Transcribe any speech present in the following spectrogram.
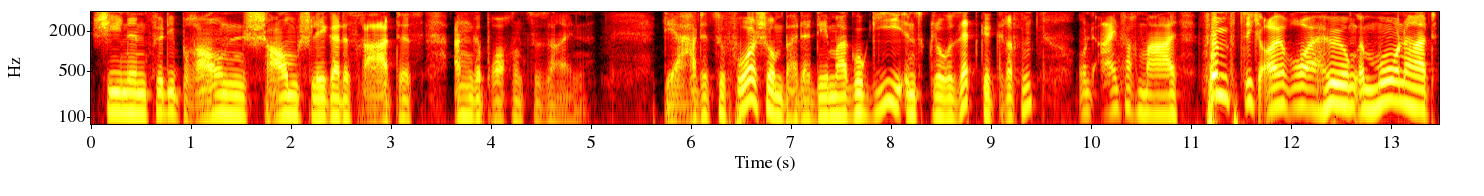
schienen für die braunen Schaumschläger des Rates angebrochen zu sein. Der hatte zuvor schon bei der Demagogie ins Klosett gegriffen und einfach mal 50 Euro Erhöhung im Monat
